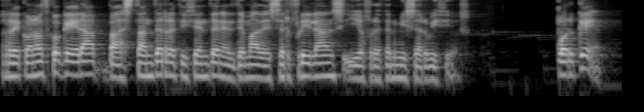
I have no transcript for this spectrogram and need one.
reconozco que era bastante reticente en el tema de ser freelance y ofrecer mis servicios. ¿Por qué?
